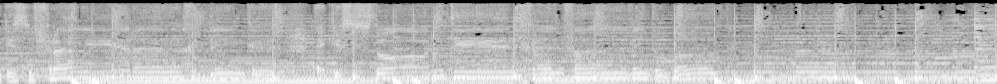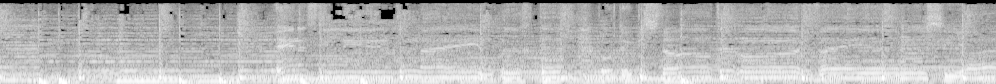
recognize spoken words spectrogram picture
Ek is een vryerige blinker Ek is een store dier in die grein van winkelbank. En as die leente my ontnuchter Word ek die stilte oorweier is jaar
